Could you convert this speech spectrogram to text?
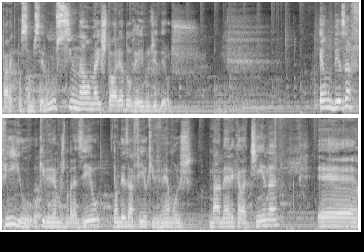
para que possamos ser um sinal na história do reino de Deus. É um desafio o que vivemos no Brasil, é um desafio que vivemos na América Latina. É,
